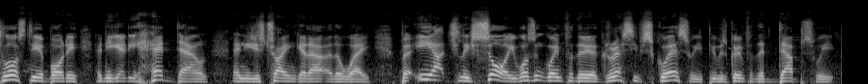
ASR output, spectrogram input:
close to your body and you get your head down and you just try and get out of the way. But he actually saw he wasn't going for the aggressive square sweep, he was going for the dab sweep.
